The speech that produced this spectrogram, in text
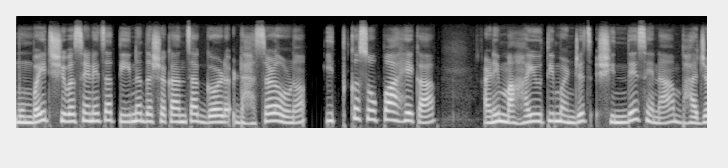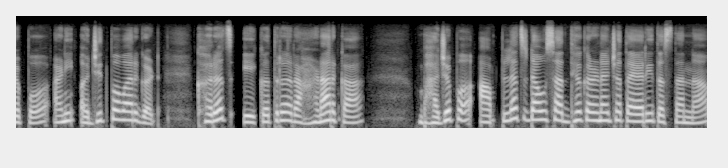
मुंबईत शिवसेनेचा तीन दशकांचा गड ढासळवणं इतकं सोपं आहे का? आणि महायुती म्हणजेच शिंदेसेना भाजप आणि अजित पवार गट खरंच एकत्र राहणार का? भाजप आपलाच डाव साध्य करण्याच्या तयारीत असताना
